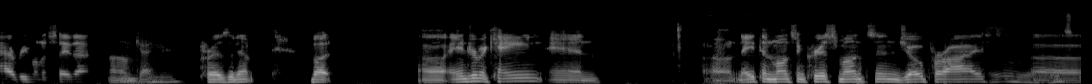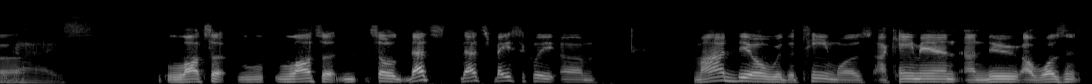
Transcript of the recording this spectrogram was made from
however you want to say that, um, Okay. Mhm. president. But uh, Andrew McCain and uh, Nathan Munson, Chris Munson, Joe Price, Ooh, old school uh, guys. lots of lots of so that's that's basically um my deal with the team was i came in i knew i wasn't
